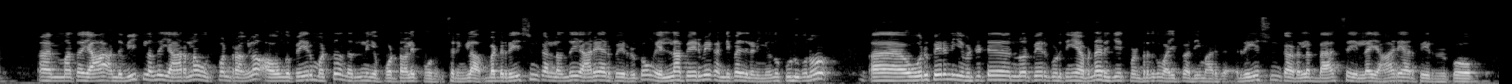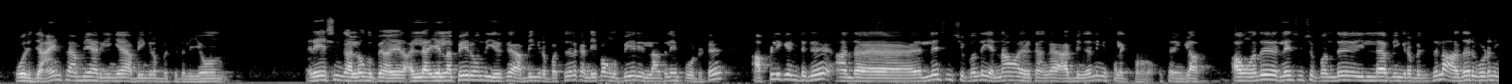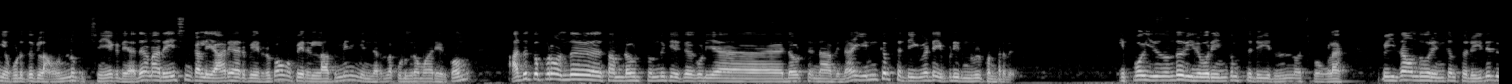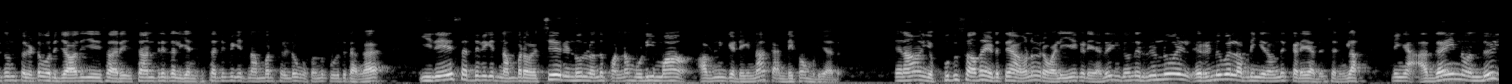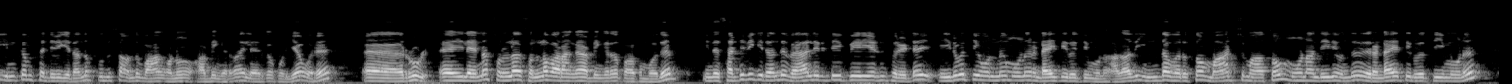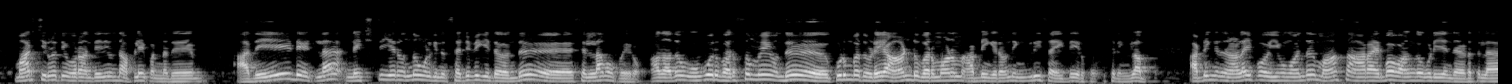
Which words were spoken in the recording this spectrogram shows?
மற்ற யார் அந்த வீட்டில் வந்து யாரெல்லாம் ஒர்க் பண்ணுறாங்களோ அவங்க பேர் மட்டும் அந்த இடத்துல நீங்கள் போட்டாலே போதும். சரிங்களா? பட் ரேஷன் கார்டில் வந்து யார் யார் பேர் இருக்கோ அவங்க எல்லா பேருமே கண்டிப்பாக இதில் நீங்கள் வந்து கொடுக்கணும். ஒரு பேர் நீங்கள் விட்டுட்டு இன்னொரு பேர் கொடுத்தீங்க அப்படின்னா ரிஜெக்ட் பண்ணுறதுக்கு வாய்ப்பு அதிகமாக இருக்குது ரேஷன் கார்டில் பேக் சைடில் யார் யார் பேர் இருக்கோ ஒரு ஜாயின்ட் ஃபேமிலியாக இருக்கீங்க அப்படிங்கிற பட்சத்துலையும் ரேஷன் கார்டில் உங்கள் எல்லா எல்லா பேர் வந்து இருக்குது அப்படிங்கிற பட்சத்தில் கண்டிப்பாக உங்கள் பேர் எல்லாத்துலேயும் போட்டுட்டு அப்ளிகண்ட்டுக்கு அந்த ரிலேஷன்ஷிப் வந்து என்னவாக இருக்காங்க அப்படிங்கிறத நீங்கள் செலக்ட் பண்ணணும். சரிங்களா? அவங்க வந்து ரிலேஷன்ஷிப் வந்து இல்லை அப்படிங்கிற பட்சத்தில் அதர் கூட நீங்கள் கொடுத்துக்கலாம். ஒன்றும் பிரச்சனையே கிடையாது. ஆனால் ரேஷன் கார்டில் யார் யார் பேர் இருக்கோ உங்கள் பேர் எல்லாத்துமே நீங்கள் இந்த இடத்துல கொடுக்குற மாதிரி இருக்கும். அதுக்கப்புறம் வந்து சம் டவுட்ஸ் வந்து கேட்கக்கூடிய டவுட்ஸ் என்ன அப்படின்னா இன்கம் சர்டிஃபிகேட்டை எப்படி ரினிவல் பண்ணுறது இப்போது இது வந்து ஒரு ஒரு இன்கம் சர்டிஃபிகேட்னு வச்சுக்கோங்களேன். இப்போ இதுதான் வந்து ஒரு இன்கம் சர்டிஃபிகேட் இதுக்குன்னு சொல்லிட்டு ஒரு ஜாதி சாரி சான்றிதழ் எண் சர்டிஃபிகேட் நம்பர் சொல்லிட்டு உங்களுக்கு வந்து கொடுத்துட்டாங்க. இதே சர்டிஃபிகேட் நம்பரை வச்சு ரினிவல் வந்து பண்ண முடியுமா அப்படின்னு கேட்டிங்கன்னா கண்டிப்பாக முடியாது. ஏன்னா இங்கே புதுசாக தான் எடுத்தே ஆகணும் வேறு வழியே கிடையாது. இது வந்து ரினுவல் ரினுவல் அப்படிங்கிறது வந்து கிடையாது சரிங்களா? நீங்கள் அகைன் வந்து இன்கம் சர்டிஃபிகேட் வந்து புதுசாக வந்து வாங்கணும் அப்படிங்கிறது தான் இதில் இருக்கக்கூடிய ஒரு ரூல் இதில் என்ன சொல்ல சொல்ல வராங்க அப்படிங்கிறத பார்க்கும்போது இந்த சர்டிஃபிகேட் வந்து வேலிடிட்டி பீரியட்னு சொல்லிட்டு இருபத்தி ஒன்று மூணு ரெண்டாயிரத்தி இருபத்தி மூணு. அதாவது இந்த வருஷம் மார்ச் மாதம் மூணாம் தேதி வந்து ரெண்டாயிரத்தி இருபத்தி மூணு மார்ச் இருபத்தி ஓராம் தேதி வந்து அப்ளை பண்ணது. அதே டேட்டில் நெக்ஸ்ட் இயர் வந்து உங்களுக்கு இந்த சர்டிஃபிகேட்டை வந்து செல்லாமல் போயிடும் அதாவது ஒவ்வொரு வருஷமே வந்து குடும்பத்துடைய ஆண்டு வருமானம் அப்படிங்கிற வந்து இன்க்ரீஸ் ஆகிட்டே இருக்கும். சரிங்களா? அப்படிங்கிறதுனால இப்போ இவங்க வந்து மாதம் ஆறாயிரரூபா வாங்கக்கூடிய இந்த இடத்துல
